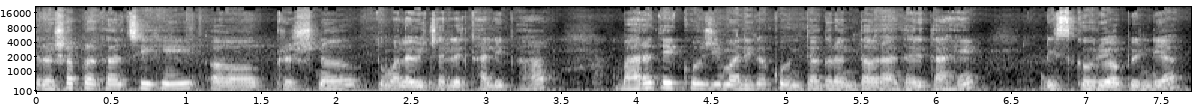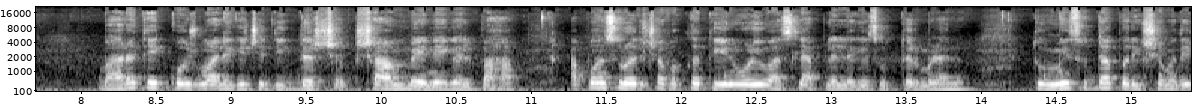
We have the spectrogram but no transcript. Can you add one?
तर अशा प्रकारचे हे प्रश्न तुम्हाला विचारलेत खाली पहा. भारत एक खोज ही मालिका कोणत्या ग्रंथावर आधारित आहे? डिस्कवरी ऑफ इंडिया भारत एक खोज मालिकेचे दिग्दर्शक श्याम बेनेगल. पहा. आपण सुरुवातीच्या फक्त तीन ओळी वाचल्या आपल्याला लगेच उत्तर मिळालं. तुम्हीसुद्धा परीक्षेमध्ये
